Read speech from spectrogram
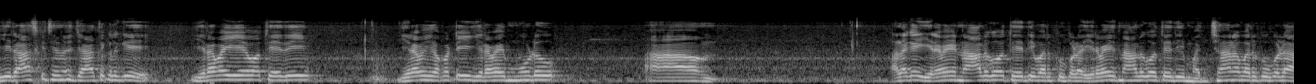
ఈ రాశికి చెందిన జాతకులకి ఇరవైవ తేదీ ఇరవై ఒకటి ఇరవై మూడు అలాగే ఇరవై నాలుగో తేదీ వరకు కూడా ఇరవై నాలుగో తేదీ మధ్యాహ్నం వరకు కూడా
